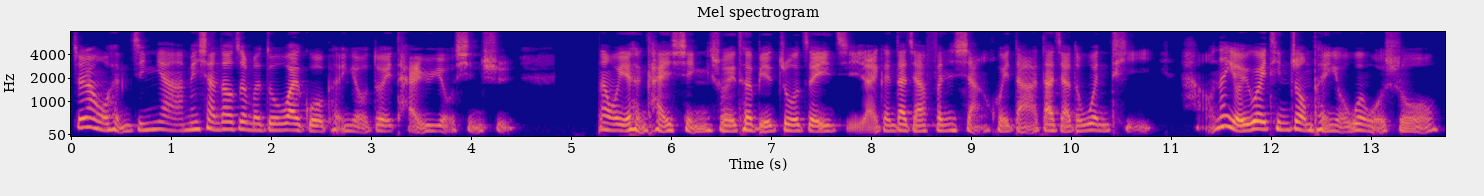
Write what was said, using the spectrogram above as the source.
这让我很惊讶。没想到这么多外国朋友对台语有兴趣，那我也很开心，所以特别做这一集来跟大家分享，回答大家的问题。好，那有一位听众朋友问我说。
